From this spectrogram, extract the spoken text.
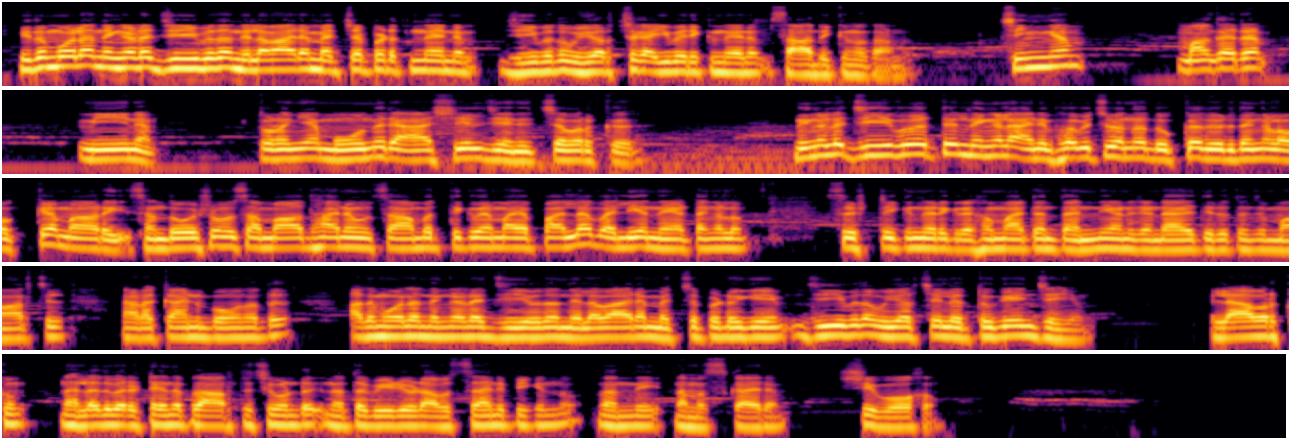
ഇതുമൂലം നിങ്ങളുടെ ജീവിത നിലവാരം മെച്ചപ്പെടുത്തുന്നതിനും ജീവിത ഉയർച്ച കൈവരിക്കുന്നതിനും സാധിക്കുന്നതാണ്. ചിങ്ങം മകരം മീനം തുടങ്ങിയ മൂന്ന് രാശിയിൽ ജനിച്ചവർക്ക് നിങ്ങളുടെ ജീവിതത്തിൽ നിങ്ങൾ അനുഭവിച്ചു വന്ന ദുഃഖ ദുരിതങ്ങളൊക്കെ മാറി സന്തോഷവും സമാധാനവും സാമ്പത്തികപരമായ പല വലിയ നേട്ടങ്ങളും സൃഷ്ടിക്കുന്ന ഒരു ഗ്രഹമാറ്റം തന്നെയാണ് രണ്ടായിരത്തി ഇരുപത്തഞ്ച് മാർച്ചിൽ നടക്കാൻ പോകുന്നത്. അതുമൂലം നിങ്ങളുടെ ജീവിത നിലവാരം മെച്ചപ്പെടുകയും ജീവിത ഉയർച്ചയിൽ എത്തുകയും ചെയ്യും. എല്ലാവർക്കും നല്ലത് വരട്ടെ എന്ന് പ്രാർത്ഥിച്ചുകൊണ്ട് ഇന്നത്തെ വീഡിയോയുടെ അവസാനിപ്പിക്കുന്നു. നന്ദി നമസ്കാരം. ശിവോഹം.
